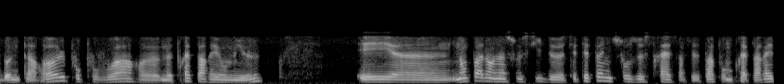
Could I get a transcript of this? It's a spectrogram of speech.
bonnes paroles pour pouvoir me préparer au mieux. Et euh, non pas dans un souci de, c'était pas une source de stress, hein, c'était pas pour me préparer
